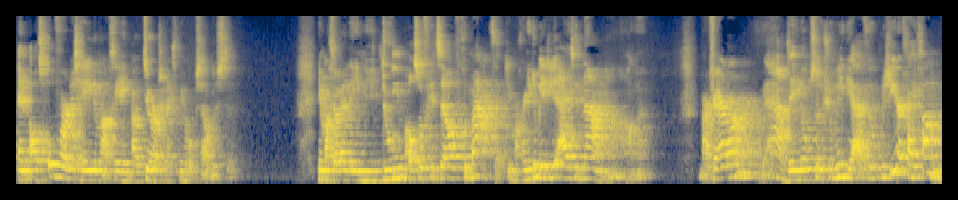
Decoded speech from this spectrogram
en alsof er dus helemaal geen auteursrecht meer op zou rusten. Je mag dat alleen niet doen alsof je het zelf gemaakt hebt. Je mag er niet op je eigen naam aan hangen. Maar verder, ja, delen op social media, veel plezier, ga je gang.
